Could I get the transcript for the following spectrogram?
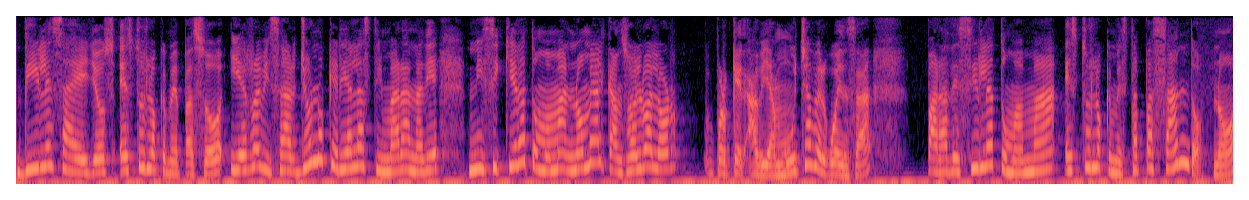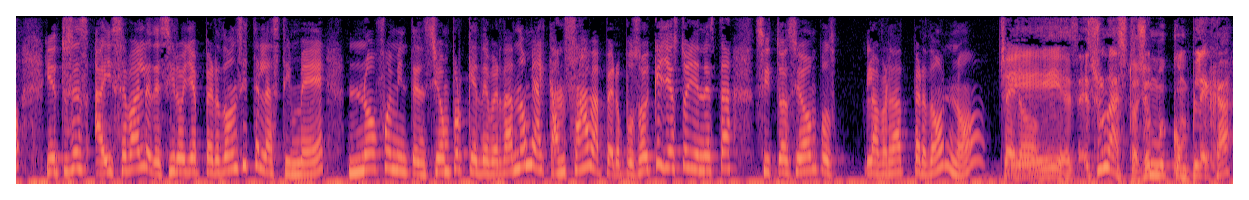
diles a ellos, esto es lo que me pasó, y es revisar. Yo no quería lastimar a nadie, ni siquiera a tu mamá. No me alcanzó el valor, porque había mucha vergüenza, para decirle a tu mamá, esto es lo que me está pasando, ¿no? Y entonces ahí se vale decir, oye, perdón si te lastimé, no fue mi intención porque de verdad no me alcanzaba, pero pues hoy que ya estoy en esta situación, pues la verdad, perdón, ¿no? Sí, Pero es, es una situación muy compleja.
